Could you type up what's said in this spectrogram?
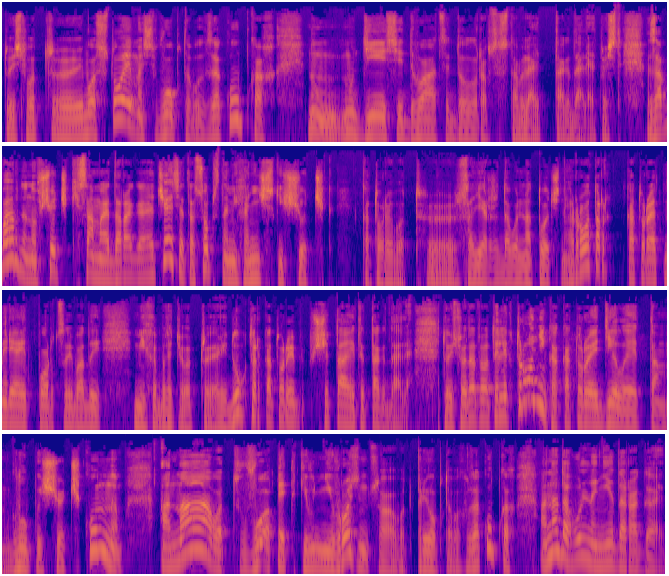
То есть вот э, его стоимость в оптовых закупках ну, ну 10-20 долларов составляет и так далее. То есть забавно, но в счетчике самая дорогая часть это, собственно, механический счетчик который вот э, содержит довольно точный ротор, который отмеряет порции воды, вот эти вот редуктор, который считает и так далее. То есть вот эта вот электроника, которая делает там глупый счетчик умным, она вот, в, опять-таки, не в розницу, а вот при оптовых закупках, она довольно недорогая.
